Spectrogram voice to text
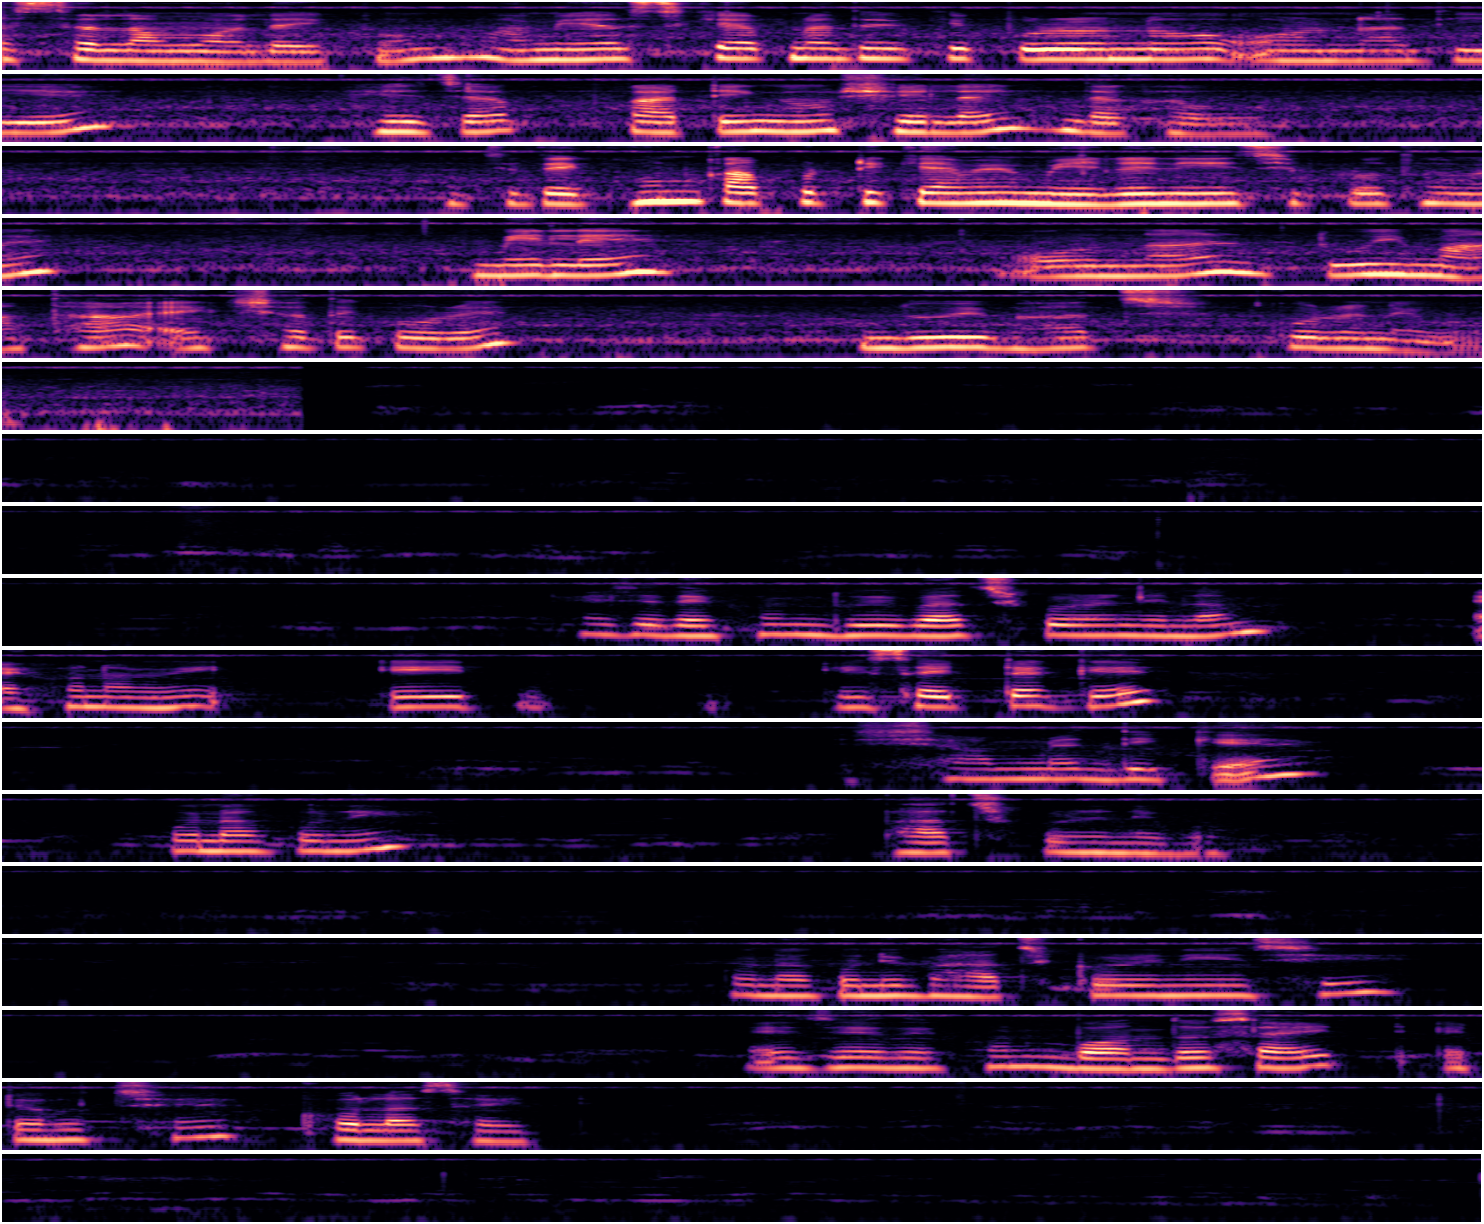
আসসালামু আলাইকুম। আমি আজকে আপনাদেরকে পুরনো ওড়না দিয়ে হেজাব কাটিং ও সেলাই দেখাবো। যে দেখুন, কাপড়টিকে আমি মেলে নিয়েছি প্রথমে। মেলে ওড়নার দুই মাথা একসাথে করে দুই ভাঁজ করে নেব। যে দেখুন, দুই বাজ করে নিলাম। এখন আমি এই এই সাইডটাকে সামনের দিকে কোনাকুনি ভাজ করে নেব। কোনাকুনি ভাজ করে নিয়েছি। এই যে দেখুন, বন্ধ সাইড, এটা হচ্ছে খোলা সাইড।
